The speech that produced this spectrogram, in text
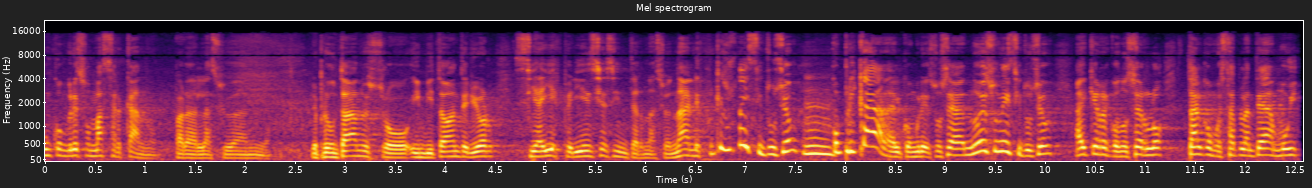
un Congreso más cercano para la ciudadanía. Le preguntaba a nuestro invitado anterior si hay experiencias internacionales, porque es una institución mm. complicada el Congreso, o sea, no es una institución, hay que reconocerlo, tal como está planteada, muy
